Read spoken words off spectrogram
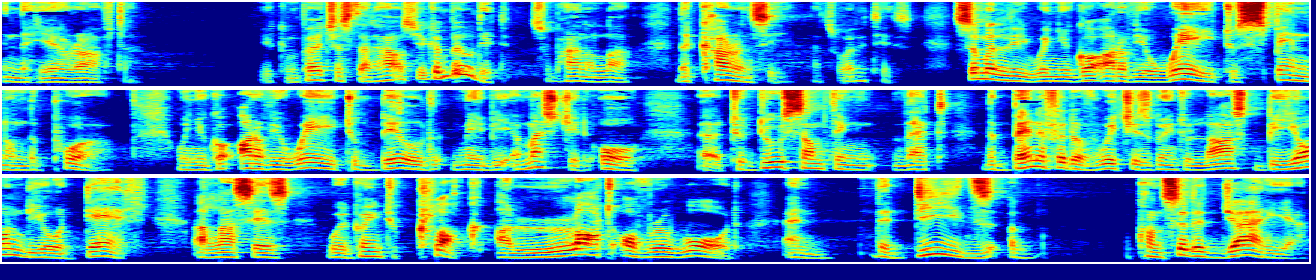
in the hereafter. You can purchase that house, you can build it. Subhanallah. The currency, that's what it is. Similarly, when you go out of your way to spend on the poor, when you go out of your way to build maybe a masjid or uh, to do something that the benefit of which is going to last beyond your death, Allah says, we're going to clock a lot of reward and the deeds are considered jariyah.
